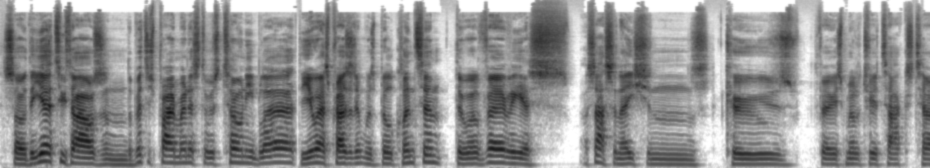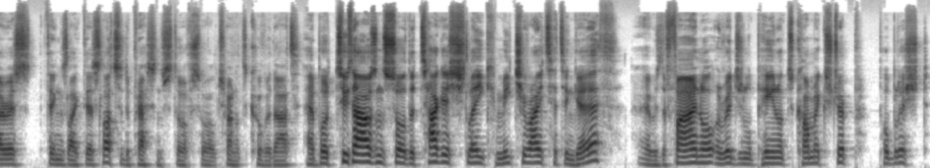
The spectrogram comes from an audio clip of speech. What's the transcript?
So, the year 2000, the British Prime Minister was Tony Blair, the US President was Bill Clinton. There were various assassinations, coups, various military attacks, terrorist things like this. Lots of depressing stuff, so I'll try not to cover that. Uh, but 2000 saw the Tagish Lake meteorite hitting Earth. It was the final original Peanuts comic strip published.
